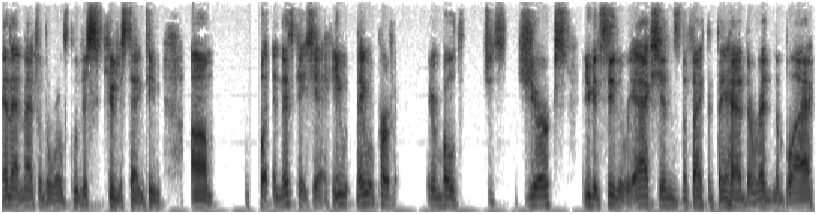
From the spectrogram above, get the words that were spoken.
in that match with the world's cutest, cutest tag team. Um, but in this case, yeah, he they were perfect. They were both just jerks. You could see the reactions, the fact that they had the red and the black.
